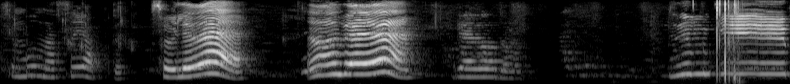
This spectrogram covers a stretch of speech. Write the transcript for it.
Sen bunu nasıl yaptın? Söyle be. Hadi. Gel o zaman. Bizimki.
